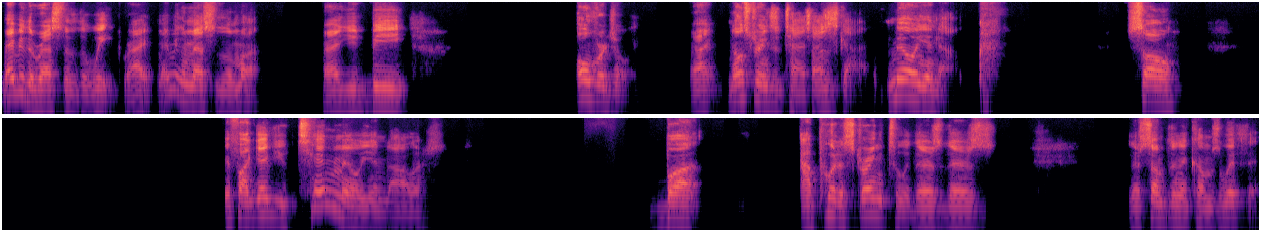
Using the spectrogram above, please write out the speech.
Maybe the rest of the week, right? Maybe the rest of the month, right? You'd be overjoyed, right? No strings attached. I just got a million out. So if I gave you $10 million, but I put a string to it. There's there's there's something that comes with it.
